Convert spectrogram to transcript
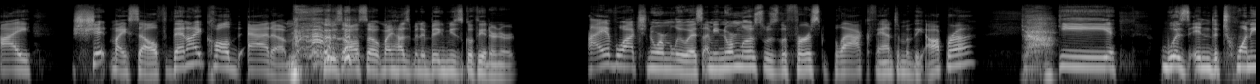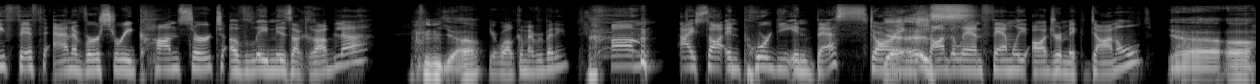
I shit myself. Then I called Adam, who is also my husband, a big musical theater nerd. I have watched Norm Lewis. I mean, Norm Lewis was the first black Phantom of the Opera. Yeah. He was in the 25th anniversary concert of Les Miserables. yeah. You're welcome, everybody. Um, I saw in Porgy and Bess, starring Yes. Shondaland family Audra McDonald. Yeah. Uh,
